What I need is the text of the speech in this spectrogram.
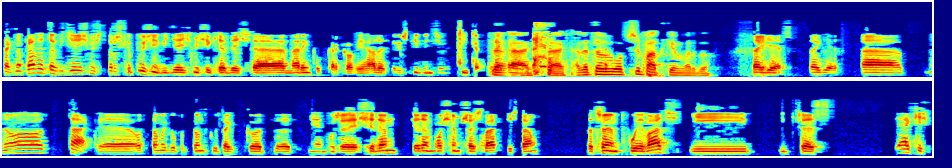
Tak naprawdę to widzieliśmy się troszkę później. Widzieliśmy się kiedyś e, na rynku w Krakowie, ale to już nie będziemy klikać. Tak, tak, ale to było przypadkiem bardzo. Tak jest, tak jest. E, no tak, e, od samego początku, tak od, nie może 7, 7, 8, 6 lat gdzieś tam zacząłem pływać i, i przez jakieś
